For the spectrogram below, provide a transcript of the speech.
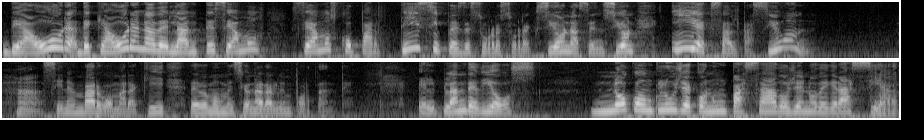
de ahora, de que ahora en adelante seamos, seamos copartícipes de su resurrección, ascensión y exaltación. sin embargo, Omar, aquí debemos mencionar algo importante. El plan de Dios no concluye con un pasado lleno de gracia.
